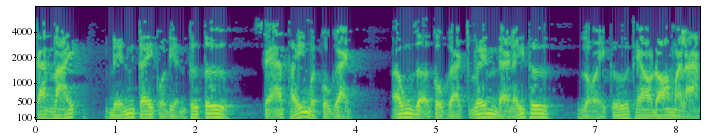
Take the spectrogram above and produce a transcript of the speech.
cát lái, đến cây của điện thứ tư, sẽ thấy một cục gạch. Ông dỡ cục gạch lên để lấy thư, rồi cứ theo đó mà làm.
